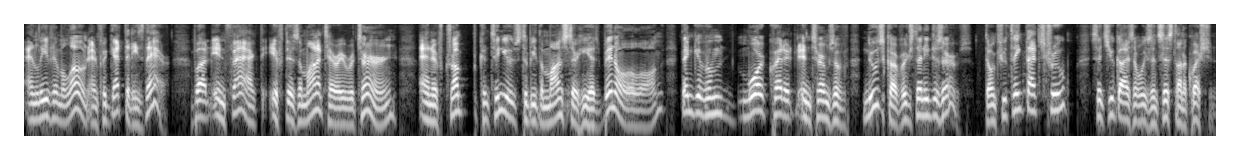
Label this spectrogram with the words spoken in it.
and leave him alone and forget that he's there. But in fact, if there's a monetary return, and if Trump continues to be the monster he has been all along, then give him more credit in terms of news coverage than he deserves. Don't you think that's true? Since you guys always insist on a question.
